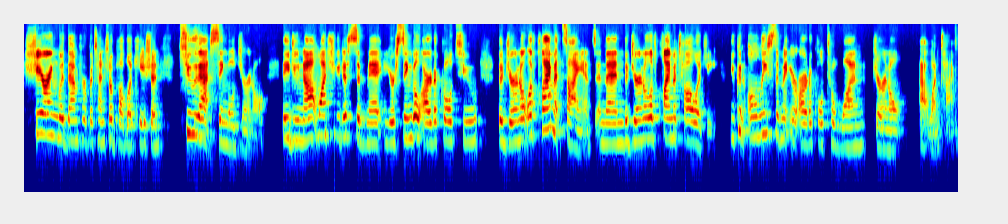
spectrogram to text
sharing with them for potential publication to that single journal. They do not want you to submit your single article to the Journal of Climate Science and then the Journal of Climatology. You can only submit your article to one journal at one time.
